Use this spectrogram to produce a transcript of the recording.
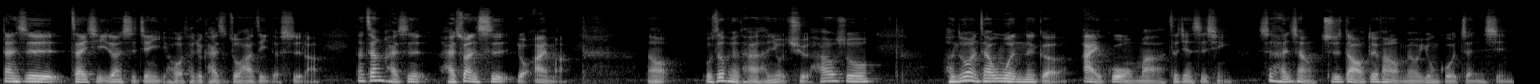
但是在一起一段时间以后，他就开始做他自己的事了。那这样还是还算是有爱吗？然后我这个朋友他很有趣，他就说。很多人在问那个爱过吗这件事情，是很想知道对方有没有用过真心。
